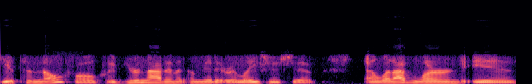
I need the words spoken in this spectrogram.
get to know folks. If you're not in a committed relationship, and what I've learned is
